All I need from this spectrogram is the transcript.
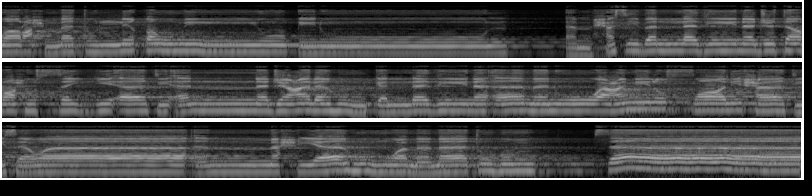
ورحمة لقوم يوقنون أَمْ حَسِبَ الَّذِينَ اجْتَرَحُوا السَّيِّئَاتِ أَن نَّجْعَلَهُمْ كَالَّذِينَ آمَنُوا وَعَمِلُوا الصَّالِحَاتِ سَوَاءً مَّحْيَاهُمْ وَمَمَاتُهُمْ سَاءَ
